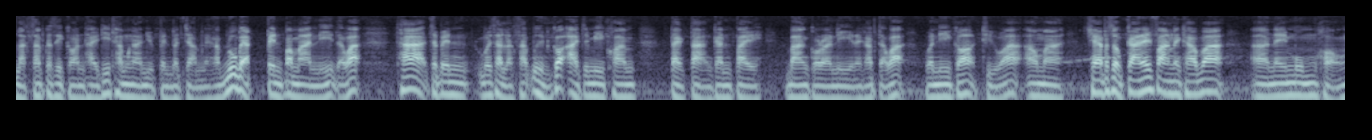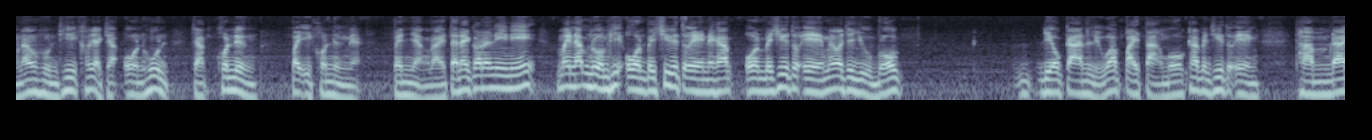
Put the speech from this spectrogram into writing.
หลักทรัพย์เกษตรกรไทยที่ทำงานอยู่เป็นประจำนะครับ รูปแบบเป็นประมาณนี้แต่ว่าถ้าจะเป็นบริษัทหลักทรัพย์อื่น ก็อาจจะมีความแตกต่างกันไปบางกรณีนะครับ แต่ว่าวันนี้ก็ถือว่าเอามาแชร์ประสบการณ์ให้ฟังนะครับว่าในมุมของนักลงทุนที่เขาอยากจะโอนหุ้นจากคนหนึ่งไปอีกคนหนึ่งเนี่ยเป็นอย่างไร แต่ในกรณีนี้ไม่นับรวมที่โอนไปชื่อตัวเองนะครับ โอนไปชื่อตัวเอง ไม่ว่าจะอยู่โบรกเดียวกัน หรือว่าไปต่างโบรกถ้าเป็นชื่อตัวเองทำได้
